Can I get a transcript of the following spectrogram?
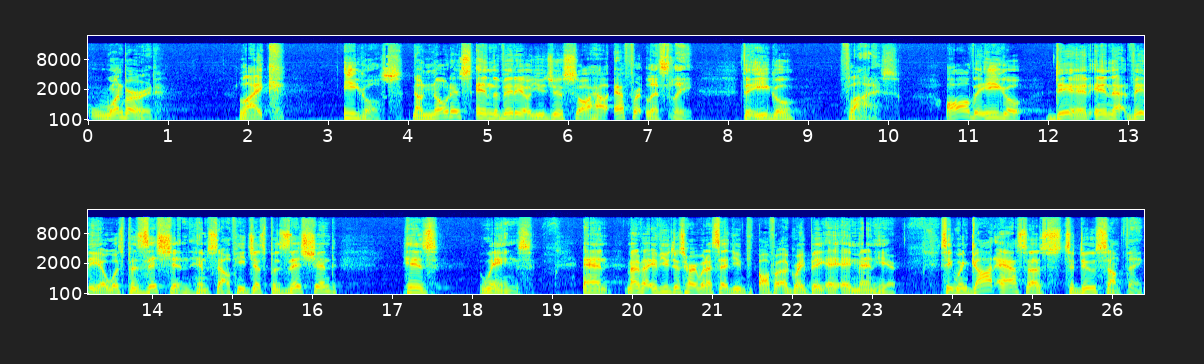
one bird, like eagles. Now, notice in the video you just saw how effortlessly the eagle flies. All the eagle did in that video was position himself. He just positioned his wings. And matter of fact, if you just heard what I said, you offer a great big amen here. See, when God asks us to do something,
